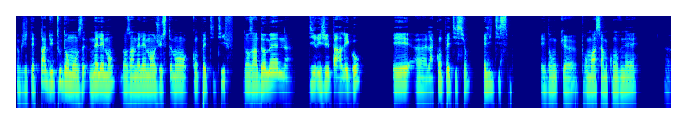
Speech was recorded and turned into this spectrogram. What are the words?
Donc j'étais pas du tout dans mon élément, dans un élément justement compétitif, dans un domaine dirigé par l'ego et euh, la compétition, élitisme. Et donc, euh, pour moi, ça me convenait euh,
